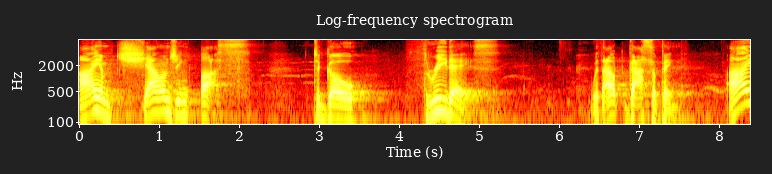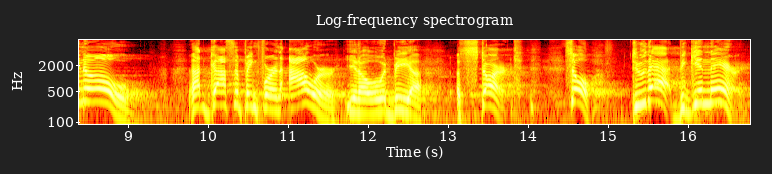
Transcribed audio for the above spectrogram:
I am challenging us to go three days without gossiping. I know. Not gossiping for an hour, you know, would be a, a start. So do that. Begin there.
